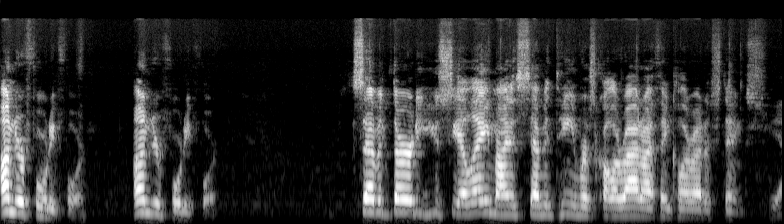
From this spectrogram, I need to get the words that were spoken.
Under 44. Under 44. 730 UCLA minus 17 versus Colorado. I think Colorado stinks. Yeah,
